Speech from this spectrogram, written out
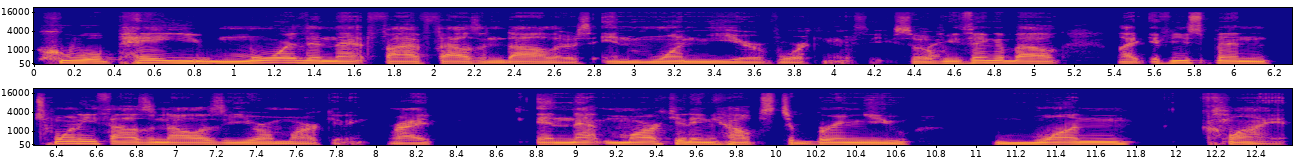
who will pay you more than that $5,000 in one year of working with you. So right. if we think about like if you spend $20,000 a year on marketing, right? And that marketing helps to bring you one client,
